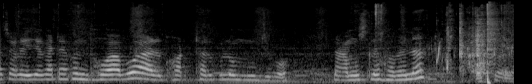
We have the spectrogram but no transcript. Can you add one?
বন্ধুরা চলো এই জায়গাটা এখন ধোয়াবো আর ঘর ঠরগুলো মুছবো। না মুছলে হবে না। চলো।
